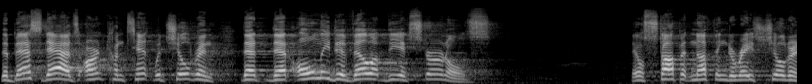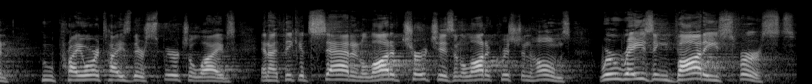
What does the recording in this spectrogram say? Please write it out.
The best dads aren't content with children that, that only develop the externals. They'll stop at nothing to raise children who prioritize their spiritual lives. And I think it's sad in a lot of churches and a lot of Christian homes, we're raising bodies first.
